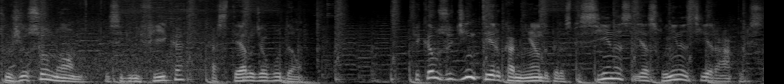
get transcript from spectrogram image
surgiu seu nome, que significa Castelo de Algodão. Ficamos o dia inteiro caminhando pelas piscinas e as ruínas de Herápolis.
